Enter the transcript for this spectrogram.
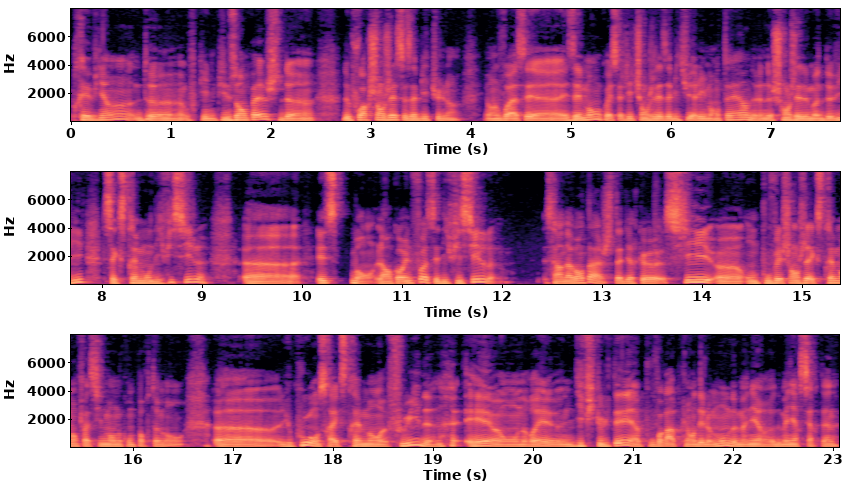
prévient de, qui, nous empêche de, de pouvoir changer ces habitudes-là. Et on le voit assez aisément. Quoi. Il s'agit de changer les habitudes alimentaires, de, de changer de mode de vie. C'est extrêmement difficile. et bon, là encore une fois, c'est difficile c'est un avantage, c'est-à-dire que si euh, on pouvait changer extrêmement facilement de comportement, euh, du coup on serait extrêmement fluide et on aurait une difficulté à pouvoir appréhender le monde de manière de manière certaine.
